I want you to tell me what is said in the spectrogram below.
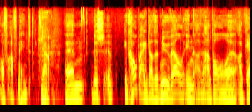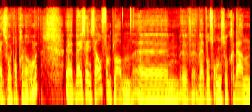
of afneemt. Ja. Um, dus uh, ik hoop eigenlijk dat het nu wel in een aantal uh, enquêtes wordt opgenomen. Uh, wij zijn zelf van plan. we hebben ons onderzoek gedaan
